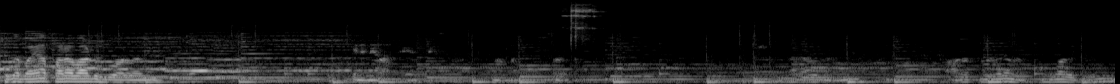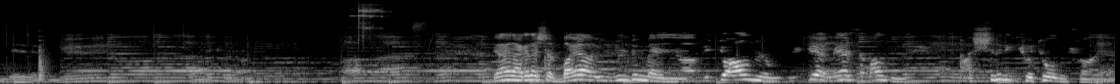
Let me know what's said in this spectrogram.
Zırhçıda bayağı para vardır bu aralar. Gene ne var? Arasını veremem. Geri. Yani arkadaşlar bayağı üzüldüm ben ya. Video almıyorum. Videoya meğersem almıyorum. Aşırı bir kötü oldum şu an ya.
